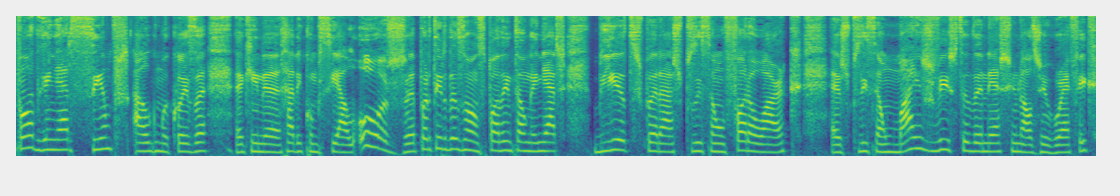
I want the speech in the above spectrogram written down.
pode ganhar sempre alguma coisa aqui na Rádio Comercial. Hoje, a partir das 11, pode então ganhar bilhetes para a exposição Photo Arc, a exposição mais vista da National Geographic,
